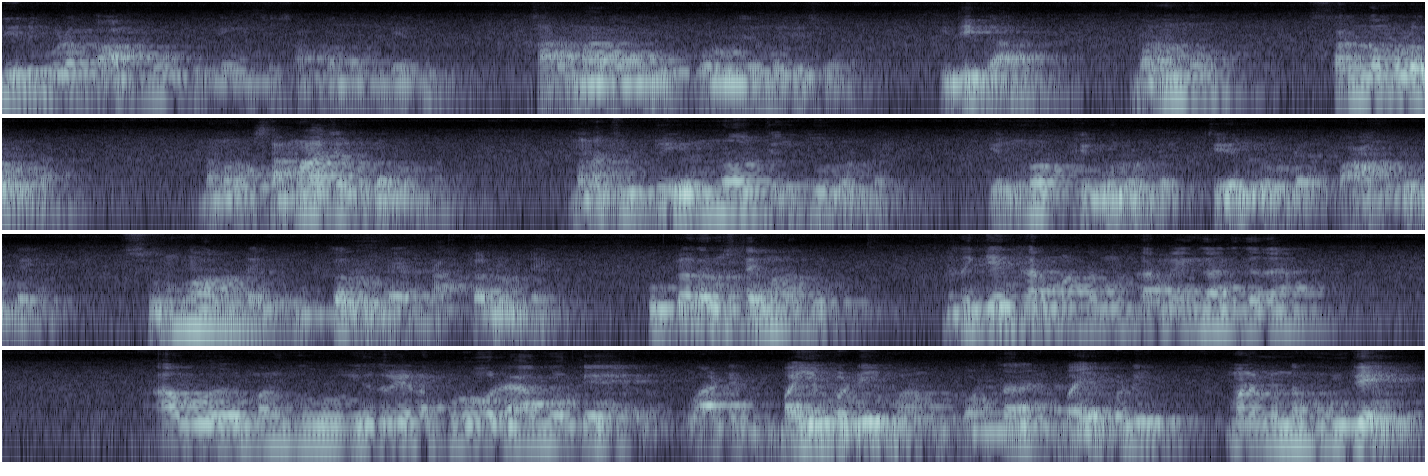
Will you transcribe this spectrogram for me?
దీనికి కూడా పాపము పుణ్యంతో సంబంధం లేదు. కర్మ కానీ పూర్వజన్మ చేసిన ఇది కాదు. మనము సంఘంలో ఉన్నాం మనం సమాజంలో ఉన్నాం మన చుట్టూ ఎన్నో జంతువులు ఉంటాయి. ఎన్నో కిములు ఉంటాయి తేళ్ళు ఉంటాయి పాములు ఉంటాయి సింహాలు ఉంటాయి కుక్కలు ఉంటాయి నక్కలు ఉంటాయి కుక్క కలుస్తాయి మనకు. మనకేం కర్మ అంటాము కర్మ ఏం కాదు కదా. అవి మనకు ఎదురైనప్పుడు లేకపోతే వాటికి భయపడి మనం కొడతారని భయపడి మనం ఇంత ముందే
